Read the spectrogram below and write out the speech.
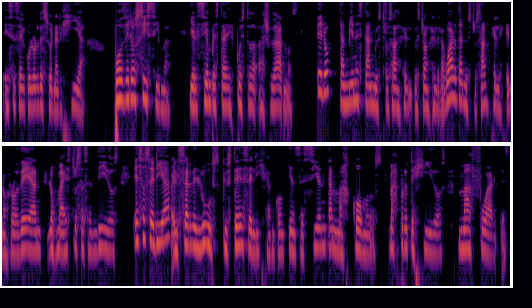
Ese es el color de su energía. Poderosísima. Y él siempre está dispuesto a ayudarnos. Pero también están nuestros ángeles, nuestro ángel de la guarda, nuestros ángeles que nos rodean, los maestros ascendidos. Eso sería el ser de luz que ustedes elijan, con quien se sientan más cómodos, más protegidos, más fuertes.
